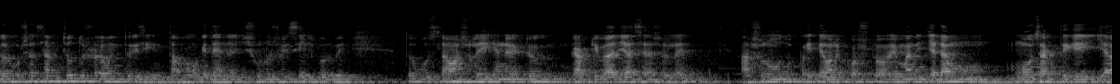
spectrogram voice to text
ধরে বসে আছে, আমি চোদ্দোশো টাকা পর্যন্ত গেছি, কিন্তু আমাকে দেন ষোলোশোই সেল করবে। তো বুঝলাম আসলে এখানে একটু গাপটি বাজে আছে আসলে। আসল মধু পাইতে অনেক কষ্ট হয় মানে যেটা মৌচাক থেকে ইয়া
